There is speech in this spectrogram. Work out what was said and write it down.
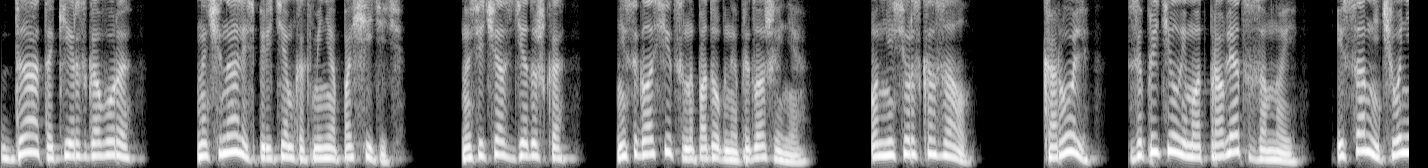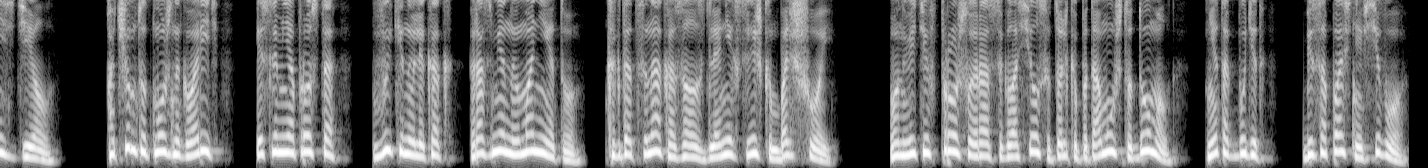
Да, такие разговоры начинались перед тем, как меня похитить. Но сейчас дедушка не согласится на подобное предложение. Он мне все рассказал. Король запретил ему отправляться за мной и сам ничего не сделал. О чем тут можно говорить, если меня просто выкинули как разменную монету, когда цена оказалась для них слишком большой? Он ведь и в прошлый раз согласился только потому, что думал, мне так будет безопаснее всего.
